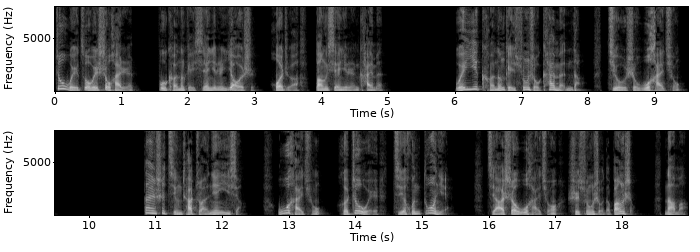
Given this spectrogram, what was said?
周伟作为受害人，不可能给嫌疑人钥匙或者帮嫌疑人开门，唯一可能给凶手开门的就是吴海琼。但是警察转念一想，吴海琼和周伟结婚多年，假设吴海琼是凶手的帮手，那么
